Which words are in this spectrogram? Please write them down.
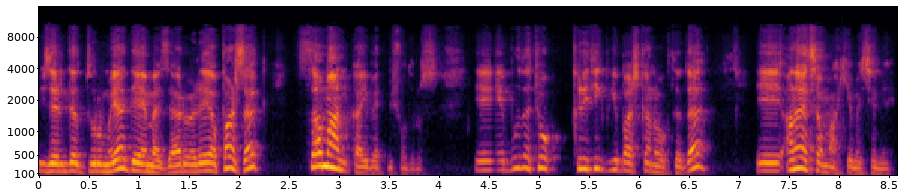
üzerinde durmaya değmez. Eğer öyle yaparsak zaman kaybetmiş oluruz. Ee, burada çok kritik bir başka noktada e, Anayasa Mahkemesi'ni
